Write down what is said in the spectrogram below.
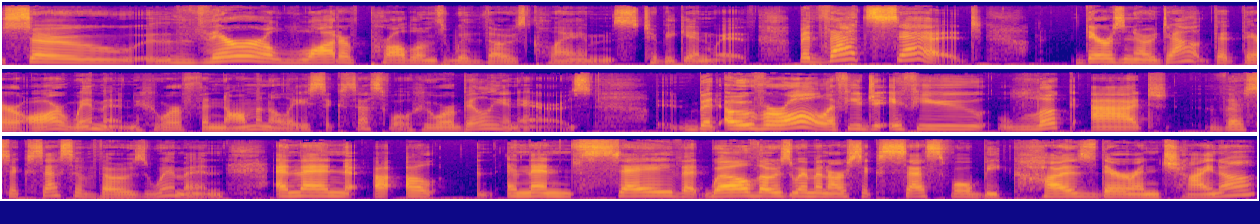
So there are a lot of problems with those claims to begin with. But that said, there's no doubt that there are women who are phenomenally successful, who are billionaires. But overall, if you if you look at the success of those women, and then uh, and then say that well, those women are successful because they're in China,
